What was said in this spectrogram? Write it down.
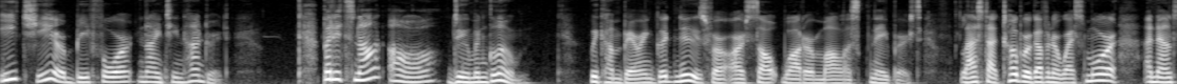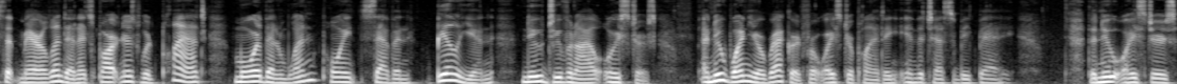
each year before 1900. But it's not all doom and gloom. We come bearing good news for our saltwater mollusk neighbors. Last October, Governor Wes Moore announced that Maryland and its partners would plant more than 1.7 billion new juvenile oysters, a new one year record for oyster planting in the Chesapeake Bay. The new oysters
